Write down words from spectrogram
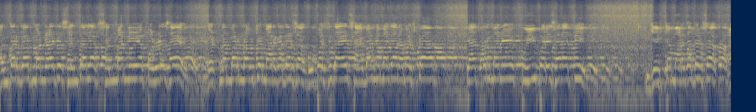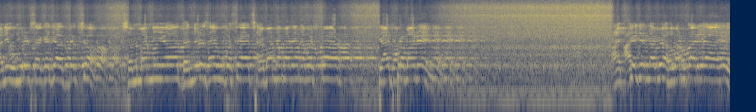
अंतर्गत मंडळाचे संचालक सन्माननीय पडोळे साहेब गट नंबर नऊचे मार्गदर्शक उपस्थित आहेत. साहेबांना माझा नमस्कार. त्याचप्रमाणे कुई परिसरातील ज्येष्ठ मार्गदर्शक आणि उमरेड शाखेचे अध्यक्ष सन्माननीय धनजोडे साहेब उपस्थित आहेत. साहेबांना माझा नमस्कार. त्याचप्रमाणे आजचे जे नवे हवन कार्य आहे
